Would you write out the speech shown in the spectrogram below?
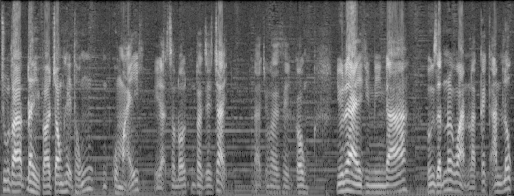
chúng ta đẩy vào trong hệ thống của máy thì đã, sau đó chúng ta sẽ chạy. Đã, chúng ta thành công. Như thế này thì mình đã hướng dẫn các bạn là cách unlock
